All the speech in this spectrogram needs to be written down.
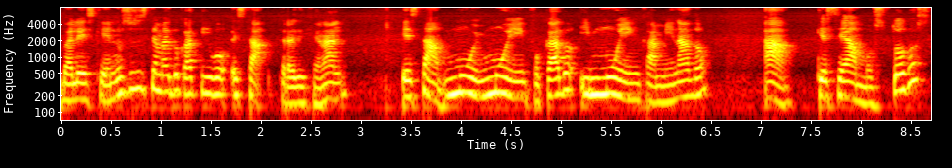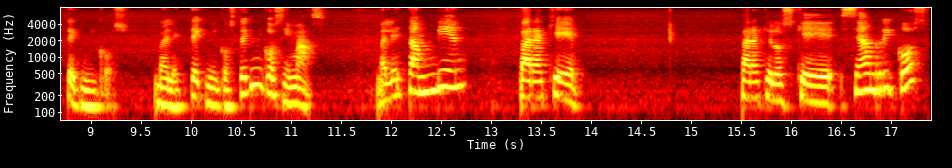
¿vale? Es que nuestro sistema educativo está tradicional, está muy, muy enfocado y muy encaminado a que seamos todos técnicos, ¿vale? Técnicos, técnicos y más, ¿vale? También para que, para que los que sean ricos,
